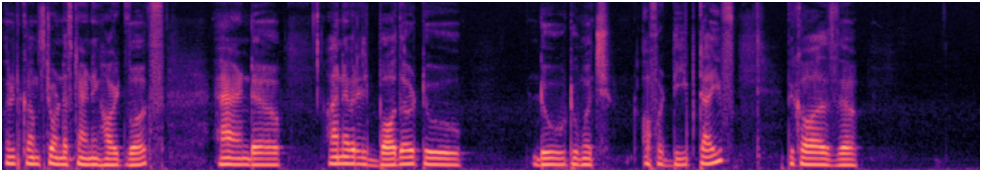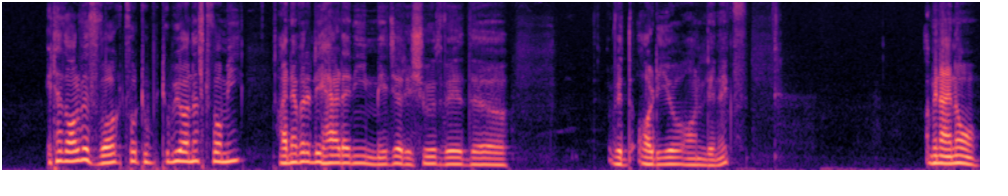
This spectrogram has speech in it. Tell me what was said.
when it comes to understanding how it works, and uh, I never really bother to do too much of a deep dive because uh, it has always worked for to, to be honest for me I never really had any major issues with uh, with audio on Linux. I mean, I know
